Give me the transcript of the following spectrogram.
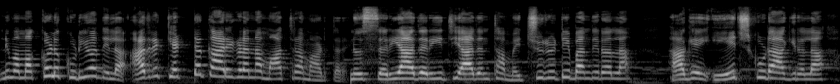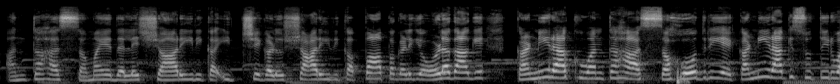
ನಿಮ್ಮ ಮಕ್ಕಳು ಕುಡಿಯೋದಿಲ್ಲ, ಆದರೆ ಕೆಟ್ಟ ಕಾರ್ಯಗಳನ್ನು ಮಾತ್ರ ಮಾಡ್ತಾರೆ. ಇನ್ನು ಸರಿಯಾದ ರೀತಿಯಾದಂಥ ಮೆಚುರಿಟಿ ಬಂದಿರಲ್ಲ. ಹಾಗೆ ಏಜ್ ಕೂಡ ಆಗಿರಲ್ಲ, ಅಂತಹ ಸಮಯದಲ್ಲೇ ಶಾರೀರಿಕ ಇಚ್ಛೆಗಳು, ಶಾರೀರಿಕ ಪಾಪಗಳಿಗೆ ಒಳಗಾಗಿ ಕಣ್ಣೀರಾಕುವಂತಹ ಸಹೋದರಿಯೇ ಕಣ್ಣೀರಾಕಿಸುತ್ತಿರುವ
